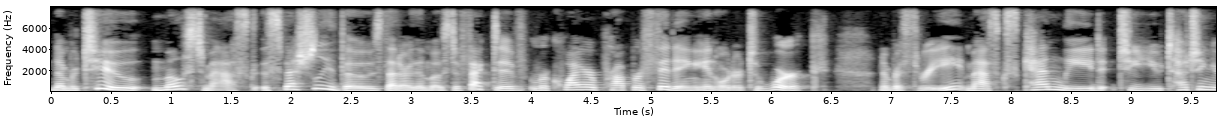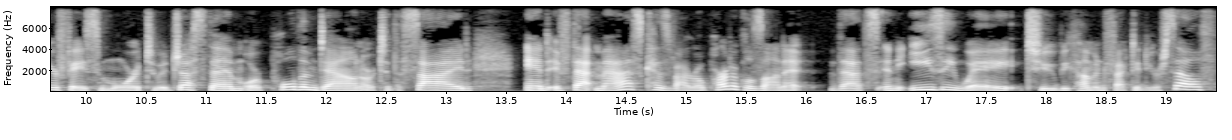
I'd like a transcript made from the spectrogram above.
Number two, most masks, especially those that are the most effective, require proper fitting in order to work. Number three, masks can lead to you touching your face more to adjust them or pull them down or to the side. And if that mask has viral particles on it, that's an easy way to become infected yourself.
